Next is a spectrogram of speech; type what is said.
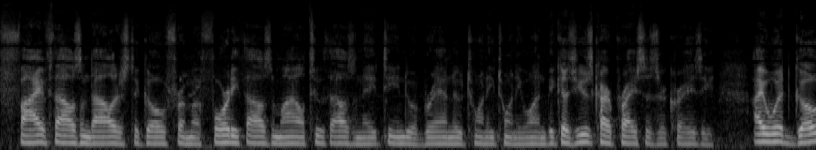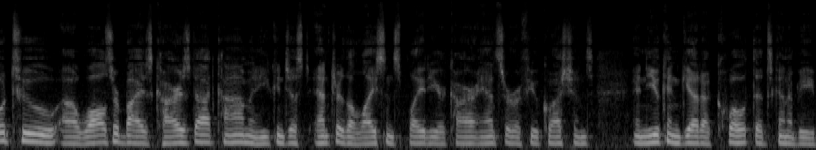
$5,000 to go from a 40,000 mile 2018 to a brand new 2021 because used car prices are crazy. I would go to uh, walserbuyscars.com and you can just enter the license plate of your car, answer a few questions, and you can get a quote that's going to be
